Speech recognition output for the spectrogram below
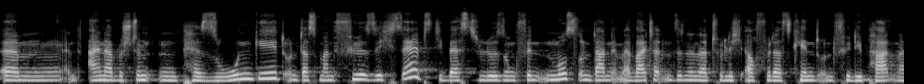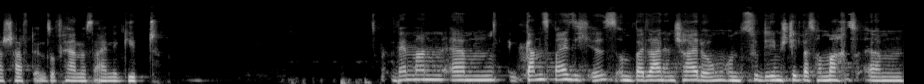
ähm, einer bestimmten Person geht und dass man für sich selbst die beste Lösung finden muss und dann im erweiterten Sinne natürlich auch für das Kind und für die Partnerschaft, insofern es eine gibt. Wenn man ähm, ganz bei sich ist und bei seinen Entscheidungen und zu dem steht, was man macht, ähm,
